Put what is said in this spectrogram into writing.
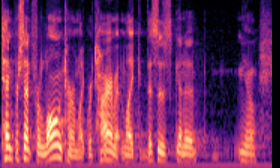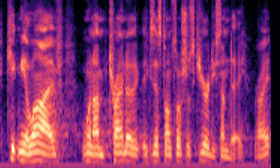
10% for long-term, like retirement. Like this is gonna, you know, keep me alive when I'm trying to exist on Social Security someday, right?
